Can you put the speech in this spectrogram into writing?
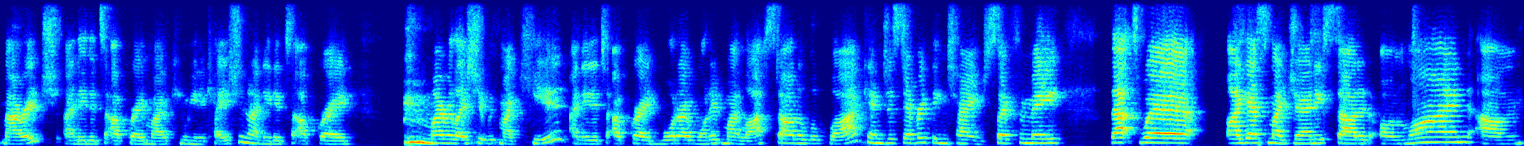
marriage. I needed to upgrade my communication. I needed to upgrade my relationship with my kid. I needed to upgrade what I wanted my lifestyle to look like, and just everything changed. So for me, that's where I guess my journey started online. Um,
